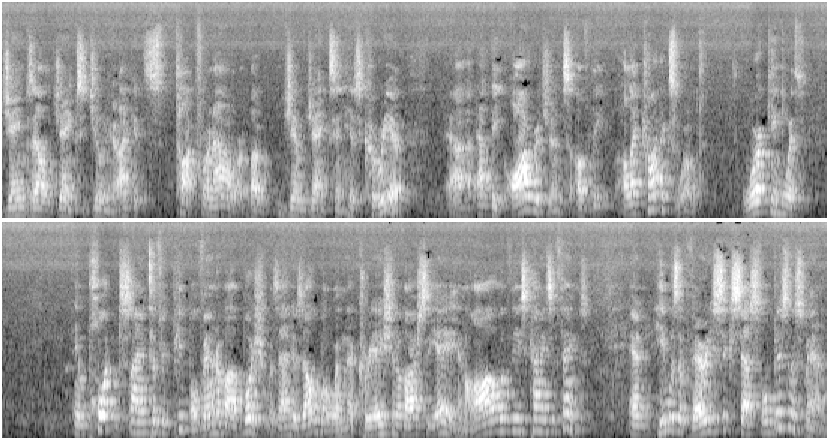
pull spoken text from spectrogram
James L. Jenks Jr. I could talk for an hour about Jim Jenks and his career uh, at the origins of the electronics world, working with important scientific people. Vannevar Bush was at his elbow in the creation of RCA and all of these kinds of things. And he was a very successful businessman.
